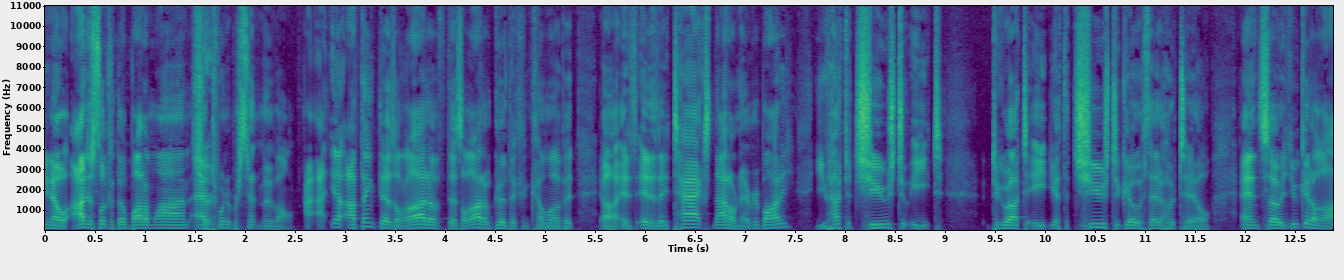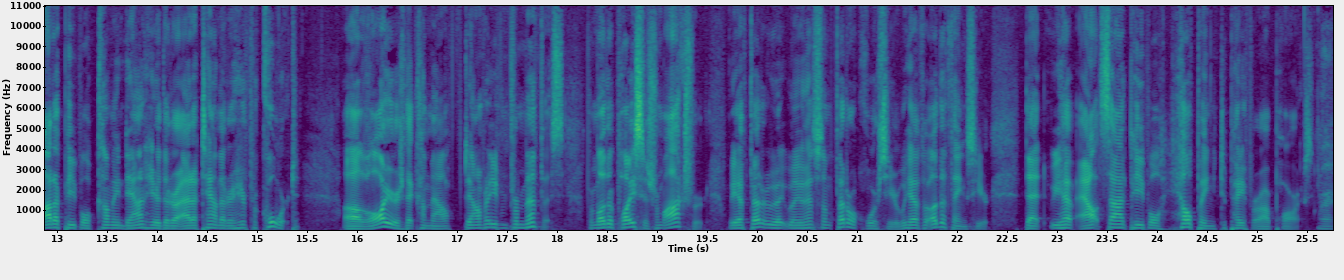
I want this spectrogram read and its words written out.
you know, I just look at the bottom line, add twenty percent, move on. I, I, I think there's a lot of there's a lot of good that can come of it. Uh, it, it is a tax not on everybody. You have to choose to eat, to go out to eat. You have to choose to go stay at a hotel, and so you get a lot of people coming down here that are out of town that are here for court. Uh, lawyers that come out down from, even from Memphis, from other places, from Oxford. We have federal, we have some federal courts here. We have other things here that we have outside people helping to pay for our parks. Right.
